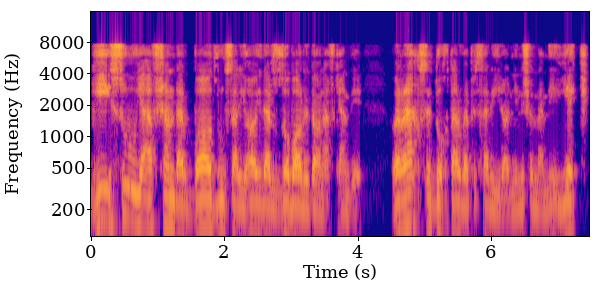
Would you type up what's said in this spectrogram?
گیسوی افشان در باد روسری در زبال دان افکنده. و رقص دختر و پسر ایرانی نشاننده یک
